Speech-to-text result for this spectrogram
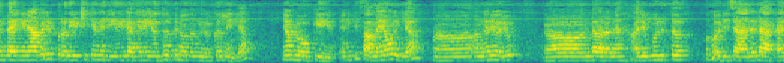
എന്താ ഇങ്ങനെ അവർ പ്രതീക്ഷിക്കുന്ന രീതിയിൽ അങ്ങനെ യുദ്ധത്തിനൊന്നും നിൽക്കുന്നില്ല. ഞാൻ ബ്ലോക്ക് ചെയ്യും. എനിക്ക് സമയവും ഇല്ല. അങ്ങനെ ഒരു എന്താ പറയുക അലുകുലത്ത് ഒരു ചാനലാക്കാൻ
